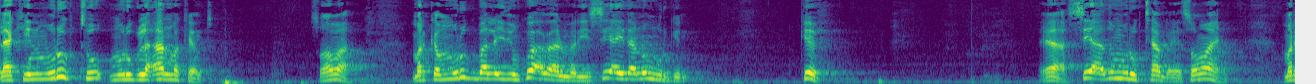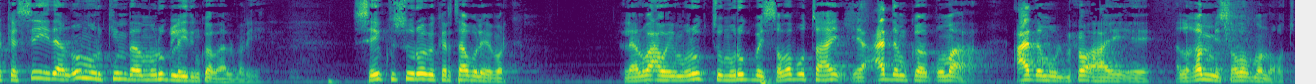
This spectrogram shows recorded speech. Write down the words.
Laakiin murugtu murug la'aan ma keento. Soo ma marka murug baa laydinku abaalmariyey si aydaan u murgin. Keef ya si aada u murugtaan bay soo maaha marka saydaan u murkin baa murug laydinku abaalmariyey say ku suuroobi kartaa buu leeyahy marka. Lan waxa weye murugtu murug bay sabab u tahay ee cadamka uma aha. Cadamu muxuu ahaay alhami sabab ma noqoto.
